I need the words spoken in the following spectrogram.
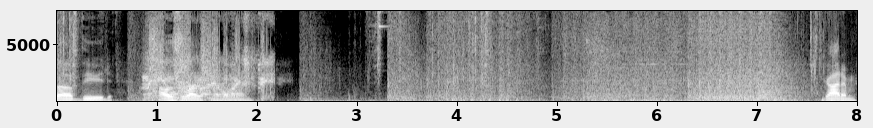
up, dude. I was like, man. Got him.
